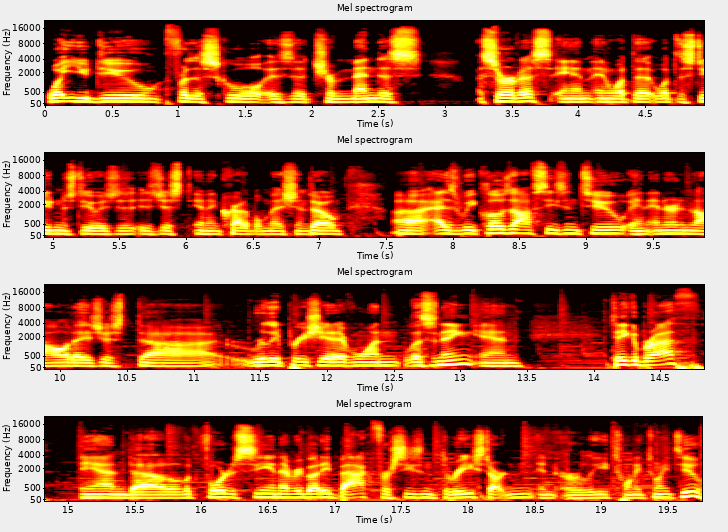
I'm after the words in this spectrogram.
what you do for the school is a tremendous service and and what the what the students do is just, is just an incredible mission. So uh, as we close off season two and enter into the holidays, just uh, really appreciate everyone listening and take a breath and uh, look forward to seeing everybody back for season three starting in early 2022.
